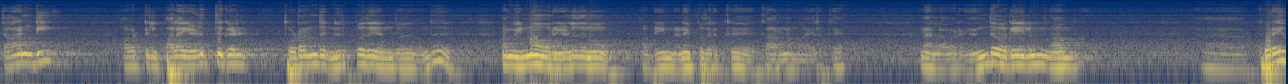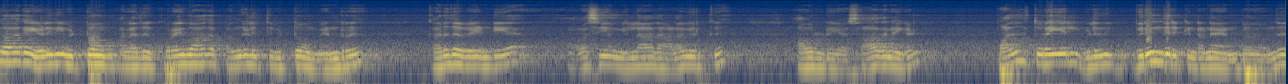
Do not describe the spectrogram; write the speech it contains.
தாண்டி அவற்றில் பல எழுத்துக்கள் தொடர்ந்து நிற்பது என்பது வந்து நம்ம இன்னும் அவர் எழுதணும் அப்படின்னு நினைப்பதற்கு காரணமாக இருக்கு. ஆனால் அவர் எந்த வகையிலும் நாம் குறைவாக எழுதிவிட்டோம் அல்லது குறைவாக பங்களித்து விட்டோம் என்று கருத வேண்டிய அவசியம் இல்லாத அளவிற்கு அவருடைய சாதனைகள் பல்துறையில் விழு விரிந்திருக்கின்றன என்பது வந்து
